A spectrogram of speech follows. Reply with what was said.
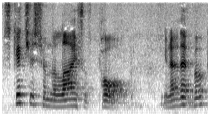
Sketches from the Life of Paul, you know that book?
